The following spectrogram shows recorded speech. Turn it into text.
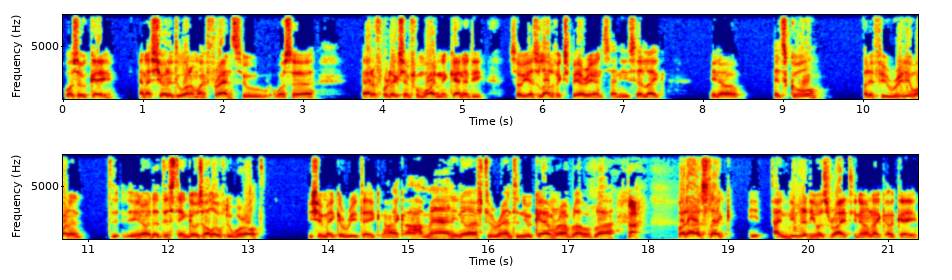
was okay and I showed it to one of my friends who was a head of production from Wieden and Kennedy. So he has a lot of experience. And he said like, you know, it's cool, but if you really want to, you know, that this thing goes all over the world, you should make a retake. And I'm like, oh man, you know, I have to rent a new camera, blah, blah, blah. but I was like, I knew that he was right, you know, I'm like, okay,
